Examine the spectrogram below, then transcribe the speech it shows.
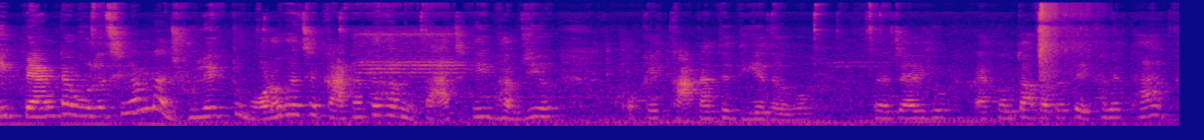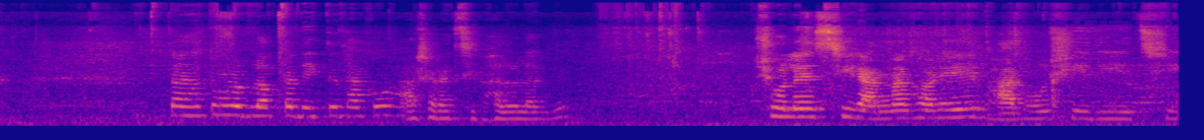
এই প্যান্টটা বলেছিলাম না, ঝুলে একটু বড় হয়েছে, কাটাতে হবে। তা আজকেই ভাবছি ওকে কাটাতে দিয়ে দেবো। যাই হোক, এখন তো আপাতত এখানে থাক। তা তোমরা ব্লগটা দেখতে থাকো, আশা রাখছি ভালো লাগবে। চলে এসেছি রান্নাঘরে, ভাত বসিয়ে দিয়েছি।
